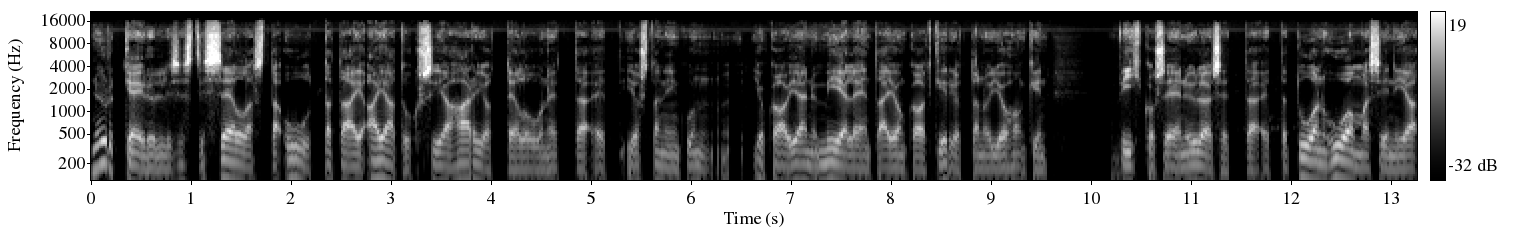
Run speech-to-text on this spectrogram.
nyrkkeilyllisesti sellaista uutta tai ajatuksia harjoitteluun, että, että josta niin kuin, joka on jäänyt mieleen tai jonka olet kirjoittanut johonkin vihkoseen ylös, että, että tuon huomasin ja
